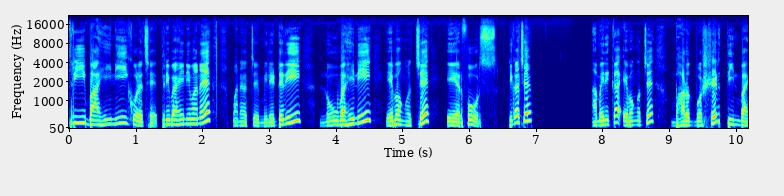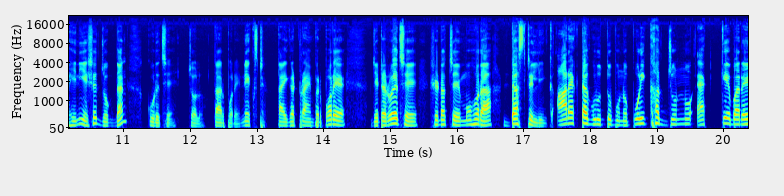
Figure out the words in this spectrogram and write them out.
ত্রিবাহিনী করেছে। ত্রিবাহিনী মানে মানে হচ্ছে মিলিটারি নৌবাহিনী এবং হচ্ছে এয়ারফোর্স ঠিক আছে? আমেরিকা এবং হচ্ছে ভারতবর্ষের তিন বাহিনী এসে যোগদান করেছে। চলো, তারপরে নেক্সট টাইগার ট্রাইম্পের পরে যেটা রয়েছে, সেটা হচ্ছে মোহরা ডাস্টে লিঙ্ক আর একটা গুরুত্বপূর্ণ, পরীক্ষার জন্য একেবারে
